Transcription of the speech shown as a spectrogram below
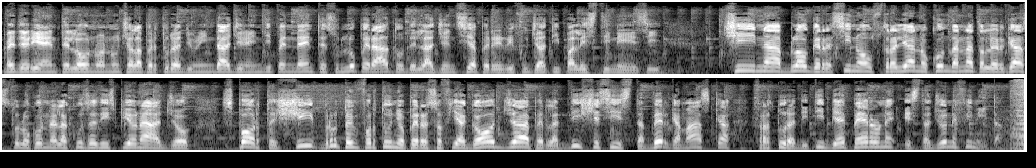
Medio Oriente, l'ONU annuncia l'apertura di un'indagine indipendente sull'operato dell'Agenzia per i rifugiati palestinesi. Cina, blogger sino-australiano condannato all'ergastolo con l'accusa di spionaggio. Sport sci, brutto infortunio per Sofia Goggia, per la discesista bergamasca, frattura di tibia e perone e stagione finita.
